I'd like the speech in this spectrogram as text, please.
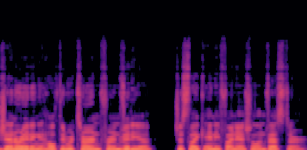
generating a healthy return for NVIDIA, just like any financial investor.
